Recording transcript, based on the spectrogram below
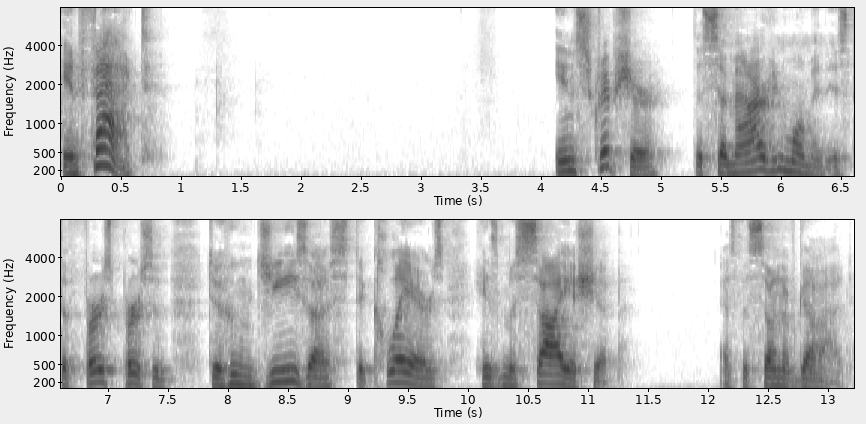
In fact, in Scripture, the Samaritan woman is the first person to whom Jesus declares his messiahship as the Son of God.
